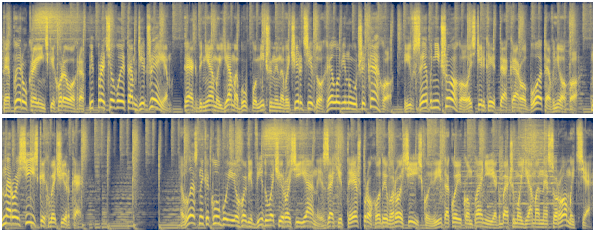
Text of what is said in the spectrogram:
Тепер український хореограф підпрацьовує там діджеєм. Так днями Яма був помічений на вечірці до Геловіну у Чикаго. І все б нічого, ось тільки така робота в нього на російських вечірках. Власники клубу і його відвідувачі росіяни. Захід теж проходив російською, і такої компанії, як бачимо, яма не соромиться.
